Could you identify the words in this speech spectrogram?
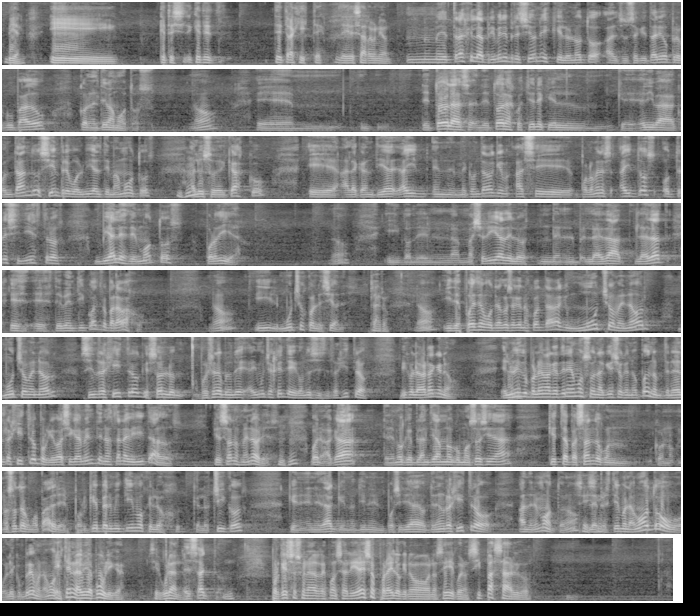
Bien. ¿Y qué te, qué te, te trajiste de esa reunión? Me traje la primera impresión es que lo noto al subsecretario preocupado con el tema motos, ¿no? Eh, de todas las de todas las cuestiones que él que él iba contando, siempre volvía al tema motos, al uso del casco, eh, a la cantidad. Hay, en- me contaba que hace, por lo menos, hay dos o tres siniestros viales de motos por día. ¿no? y donde la mayoría de los de la edad la edad es, es de 24 para abajo ¿no? y muchos con lesiones Claro. ¿no? y después de otra cosa que nos contaba que mucho menor mucho menor sin registro que son los porque yo le pregunté hay mucha gente que conduce sin registro me dijo la verdad que no el único problema que tenemos son aquellos que no pueden obtener el registro porque básicamente no están habilitados que son los menores bueno acá tenemos que plantearnos como sociedad qué está pasando con, con nosotros como padres. ¿Por qué permitimos que los, que los chicos, que en edad que no tienen posibilidad de obtener un registro, anden en moto? ¿no? Sí, ¿Le sí. prestemos la moto o le compremos la moto? Está en la vía pública, circulando. Exacto. Porque eso es una responsabilidad. Eso es por ahí lo que no, no sé. Bueno, si pasa algo.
